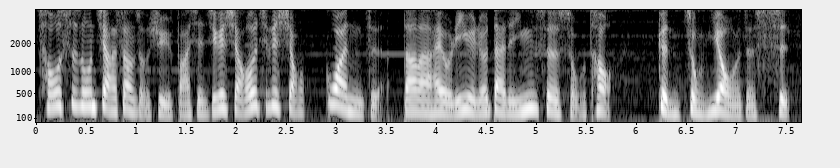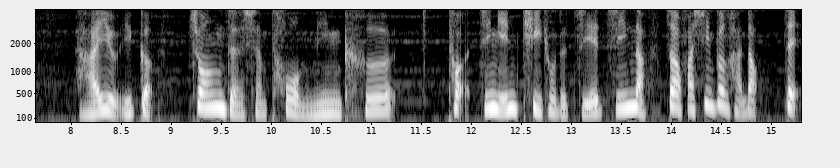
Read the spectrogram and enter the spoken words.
超市中架上走去，发现几个小盒、几个小罐子，当然还有林远流戴的银色手套。更重要的是，还有一个装着像透明颗透晶莹剔透的结晶呢、啊。赵华兴奋喊道：“这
